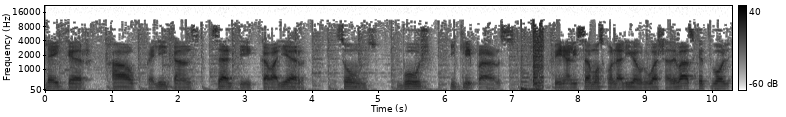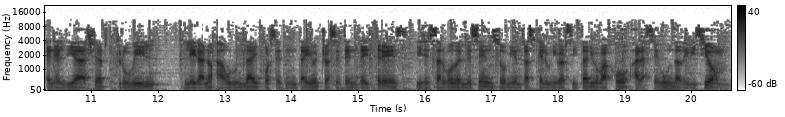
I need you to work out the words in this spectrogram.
Lakers, Hawk, Pelicans, Celtic, Cavalier, Suns, Bush y Clippers. Finalizamos con la Liga Uruguaya de Básquetbol. En el día de ayer, Trubil le ganó a Urunday por 78 a 73 y se salvó del descenso mientras que el universitario bajó a la segunda división.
